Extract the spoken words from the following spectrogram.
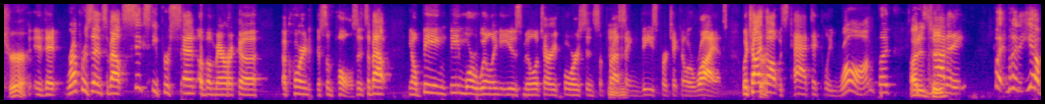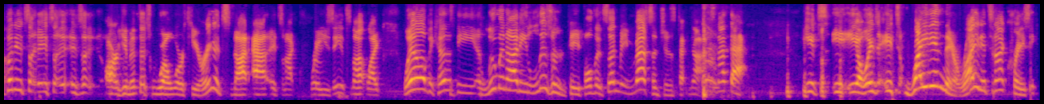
Sure. That represents about 60% of America, according to some polls. It's about you know being being more willing to use military force in suppressing mm-hmm. these particular riots, which sure. I thought was tactically wrong, but I it's not a but but yeah, but it's a, it's a, it's an argument that's well worth hearing. It's not it's not crazy. It's not like well because the Illuminati lizard people that send me messages. To, no, it's not that. it's you know it's it's right in there, right? It's not crazy,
